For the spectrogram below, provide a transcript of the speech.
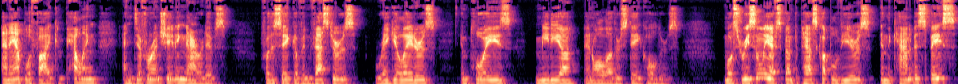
and amplify compelling and differentiating narratives for the sake of investors, regulators, employees, media, and all other stakeholders. Most recently, I've spent the past couple of years in the cannabis space,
